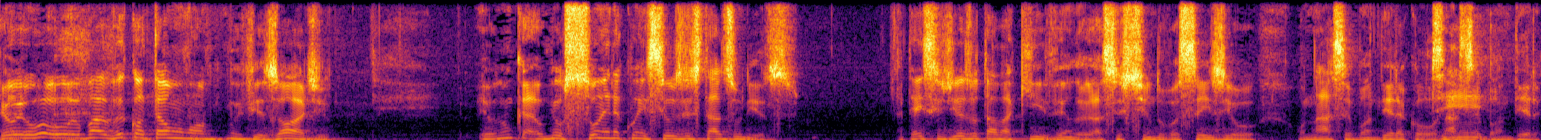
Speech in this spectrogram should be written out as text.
eu, eu, eu, vou contar um, um, episódio. Eu nunca, o meu sonho era conhecer os Estados Unidos. Até esses dias eu estava aqui vendo, assistindo vocês e o, o Nascer Bandeira, o Sim. Nascer Bandeira,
